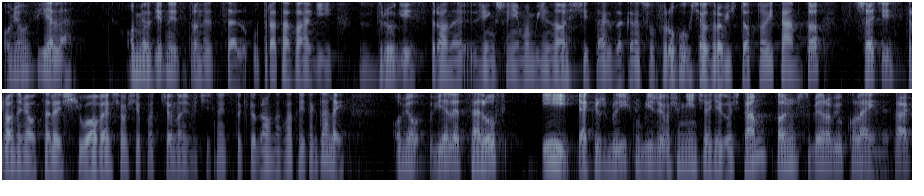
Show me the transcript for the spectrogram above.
On miał wiele. On miał z jednej strony cel utrata wagi, z drugiej strony zwiększenie mobilności, tak, zakresów ruchu, chciał zrobić to, to i tamto. Z trzeciej strony miał cele siłowe, chciał się podciągnąć, wycisnąć 100 kg na klatę i tak dalej. On miał wiele celów i jak już byliśmy bliżej osiągnięcia jakiegoś tam, to on już sobie robił kolejny, tak?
